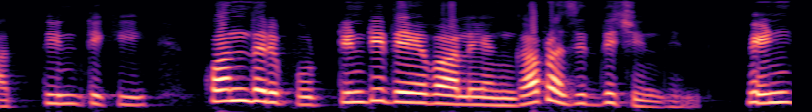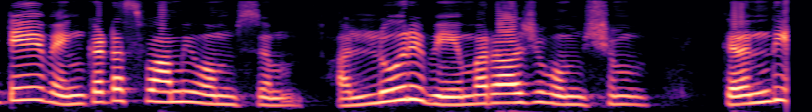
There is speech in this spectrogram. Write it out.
అత్తింటికి కొందరి పుట్టింటి దేవాలయంగా ప్రసిద్ధి చెందింది. వెంటే వెంకటస్వామి వంశం అల్లూరి భీమరాజు వంశం గ్రంథి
